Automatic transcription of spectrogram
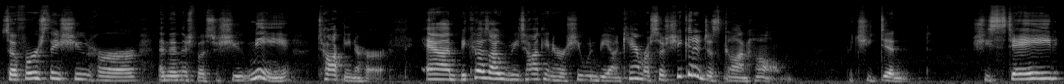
So first they shoot her and then they're supposed to shoot me talking to her. And because I would be talking to her, she wouldn't be on camera. So she could have just gone home, but she didn't. She stayed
